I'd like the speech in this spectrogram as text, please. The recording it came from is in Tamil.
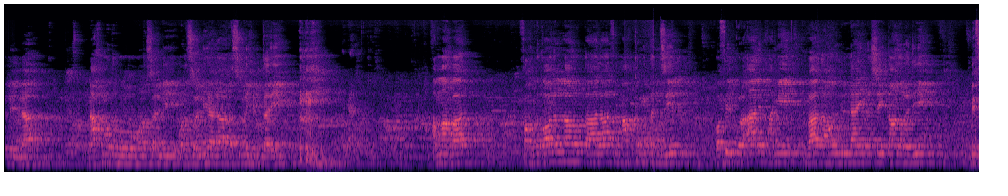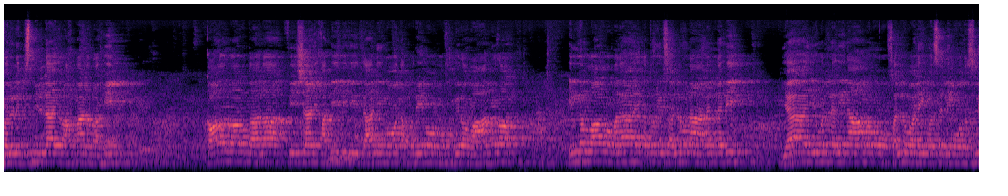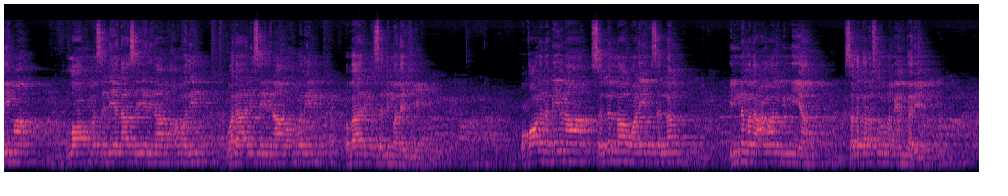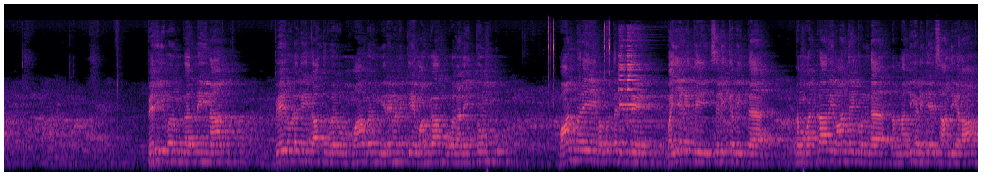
لله نحمده ونصلي ونصلي على رسوله الكريم أما بعد فقد قال الله تعالى في محكم التنزيل وفي القرآن الحميد بعد أعوذ بالله من الشيطان الرجيم بفضل بسم الله الرحمن الرحيم قال الله تعالى في شان حبيبه تعليما وتقريما ومخبرا وعامرا إن الله وملائكته يصلون على النبي يا أيها الذين آمنوا صلوا عليه وسلموا تسليما اللهم صل على سيدنا محمد وعلى آل سيدنا محمد وبارك وسلم عليه وقال نبينا صلى الله عليه وسلم إنما الأعمال بالنيات صدق رسول النبي الكريم பெருகி வரும் கருணையினால் பேருலகை காத்து வரும் மாபெரும் இறைவனுக்கே மங்கா புகழ் அனைத்தும். வான்மறையை வகுத்தளித்து வையகத்தை செழிக்க வைத்த நம் வற்றாரை வாஞ்சை கொண்ட நம் நபிகளுக்கே சாந்திகளாம்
